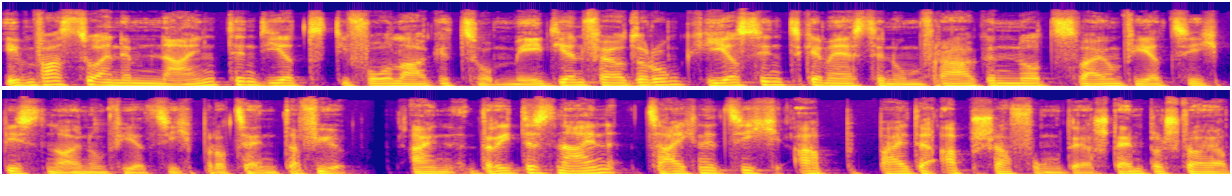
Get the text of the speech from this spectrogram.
Ebenfalls zu einem Nein tendiert die Vorlage zur Medienförderung. Hier sind gemäß den Umfragen nur 42 bis 49 Prozent dafür. Ein drittes Nein zeichnet sich ab bei der Abschaffung der Stempelsteuer.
